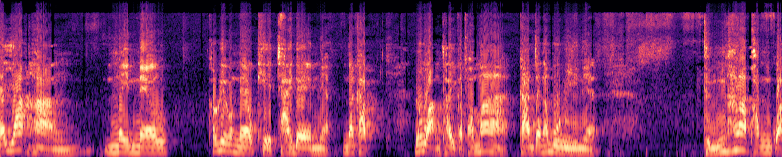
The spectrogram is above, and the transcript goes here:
ระยะห่างในแนวเขาเรียกว่าแนวเขตชายแดนเนี่ยนะครับระหว่างไทยกับพม่า กาญจนบุรีเนี่ยถึง 5,000 กว่า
